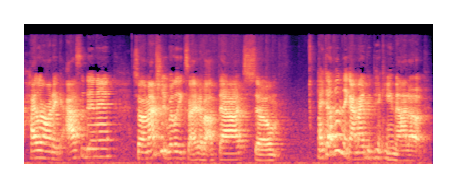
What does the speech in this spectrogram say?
hyaluronic acid in it. So I'm actually really excited about that. So I definitely think I might be picking that up.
